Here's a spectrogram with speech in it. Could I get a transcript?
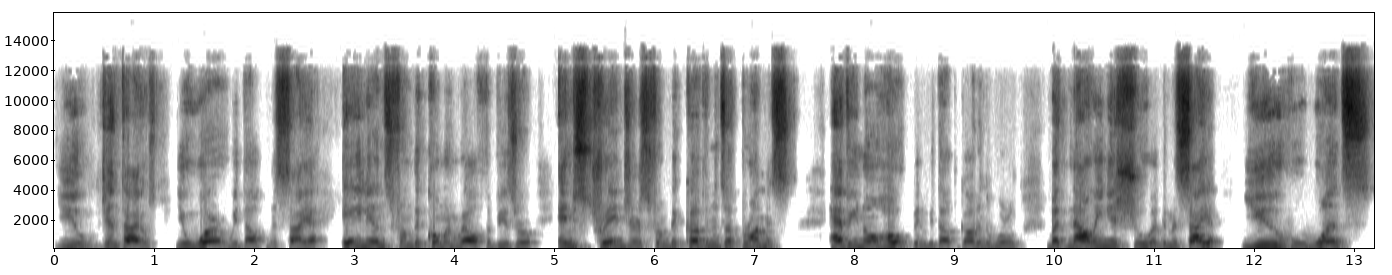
you, Gentiles, you were without Messiah, aliens from the commonwealth of Israel, and strangers from the covenants of promise, having no hope and without God in the world. But now in Yeshua, the Messiah, you who once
